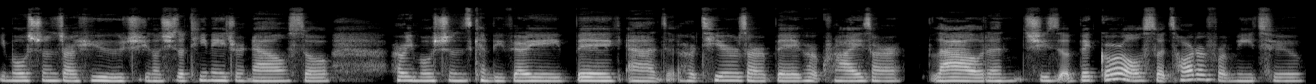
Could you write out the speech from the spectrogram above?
emotions are huge. You know, she's a teenager now. So her emotions can be very big and her tears are big. Her cries are loud and she's a big girl. So it's harder for me to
